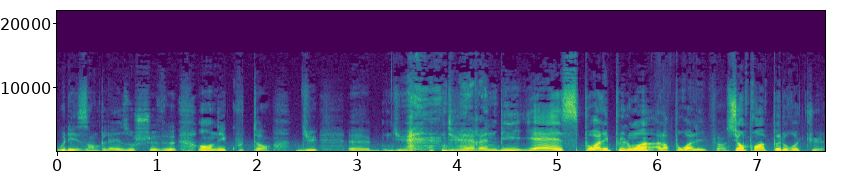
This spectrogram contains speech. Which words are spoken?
ou les anglaises aux cheveux en écoutant du euh, du, du, RB. Yes, pour aller plus loin. Alors pour aller plus loin, si on prend un peu de recul,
